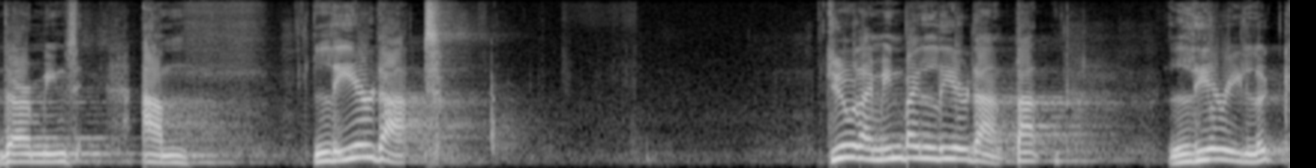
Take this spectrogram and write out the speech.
there means um, leered at. Do you know what I mean by leered at? That leery look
